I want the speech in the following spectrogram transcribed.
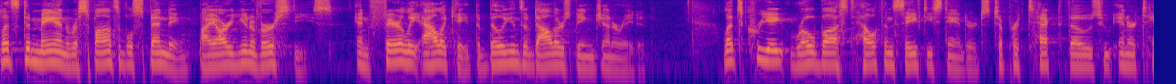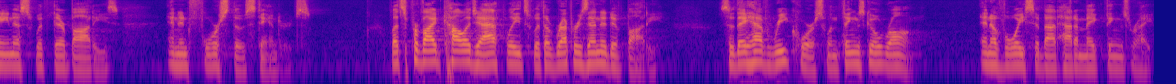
Let's demand responsible spending by our universities and fairly allocate the billions of dollars being generated. Let's create robust health and safety standards to protect those who entertain us with their bodies and enforce those standards. Let's provide college athletes with a representative body so they have recourse when things go wrong and a voice about how to make things right.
